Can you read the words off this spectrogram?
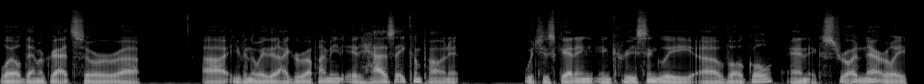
loyal Democrats, or uh, uh, even the way that I grew up. I mean, it has a component which is getting increasingly uh, vocal and extraordinarily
